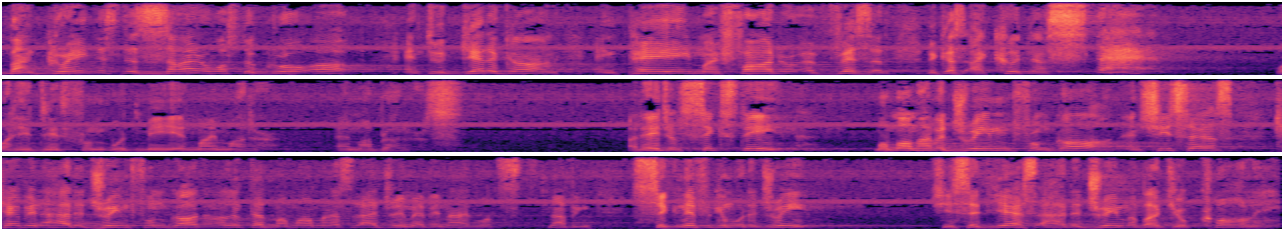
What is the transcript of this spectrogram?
My greatest desire was to grow up and to get a gun and pay my father a visit because I could not stand what he did from, with me and my mother and my brothers. At the age of 16, my mom had a dream from God, and she says, Kevin, I had a dream from God. And I looked at my mom and I said, I dream every night. What's nothing significant with a dream? She said, Yes, I had a dream about your calling.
